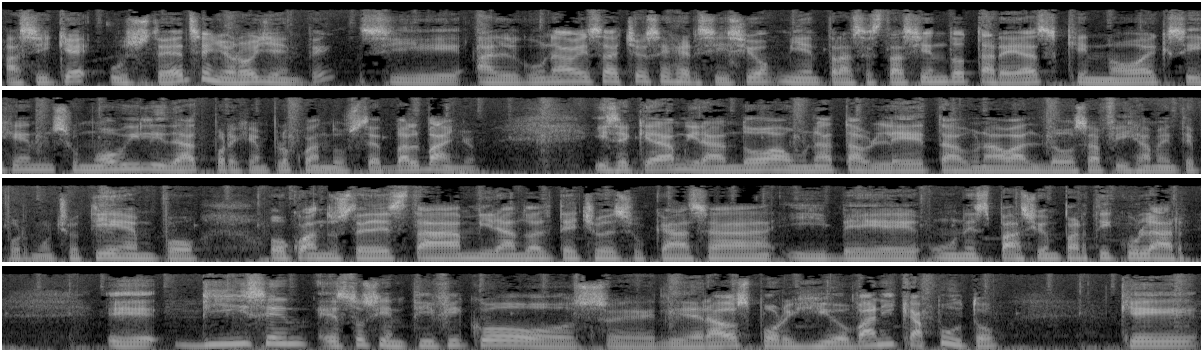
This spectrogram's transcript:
Así que usted, señor oyente, si alguna vez ha hecho ese ejercicio mientras está haciendo tareas que no exigen su movilidad, por ejemplo, cuando usted va al baño y se queda mirando a una tableta, a una baldosa fijamente por mucho tiempo, o cuando usted está mirando al techo de su casa y ve un espacio en particular, eh, dicen estos científicos eh, liderados por Giovanni Caputo que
